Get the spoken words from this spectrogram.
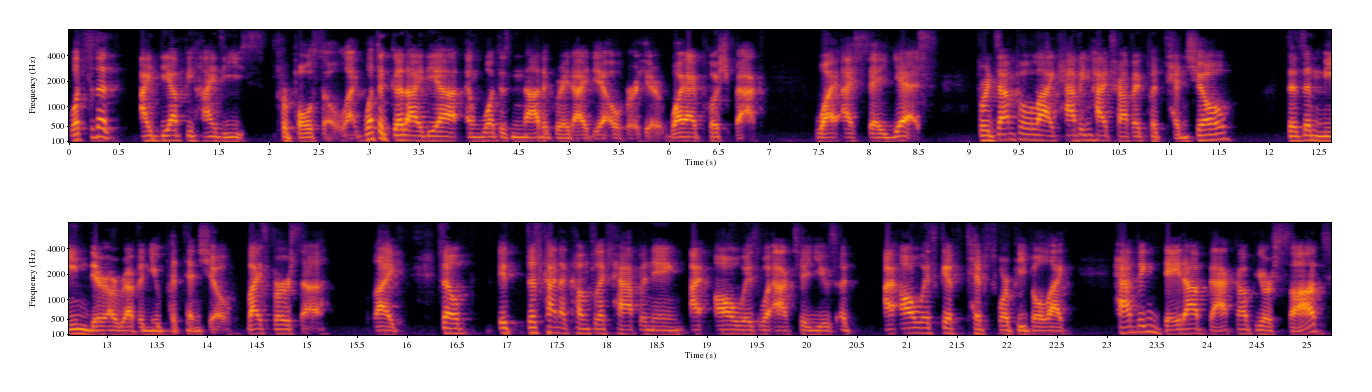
what's the idea behind these proposal? Like what's a good idea and what is not a great idea over here? Why I push back? Why I say yes? For example, like having high traffic potential doesn't mean there are revenue potential. Vice versa. Like so if this kind of conflict happening, I always will actually use a I always give tips for people like having data back up your thought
